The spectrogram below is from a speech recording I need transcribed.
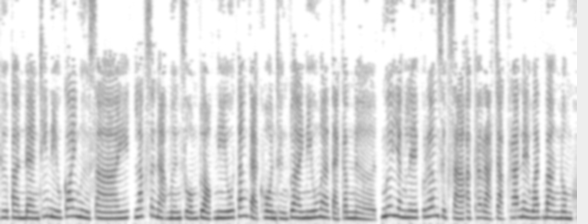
คือปานแดงที่นิ้วก้อยมือซ้าย ลักษณะเหมือนสวมปลอกนิ้วตั้งแต่โคนถึงปลายนิ้วมาแต่กำเนิด เมื่อยังเล็กเริ่มศึกษาอักขระจากพระในวัดบางนมโค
